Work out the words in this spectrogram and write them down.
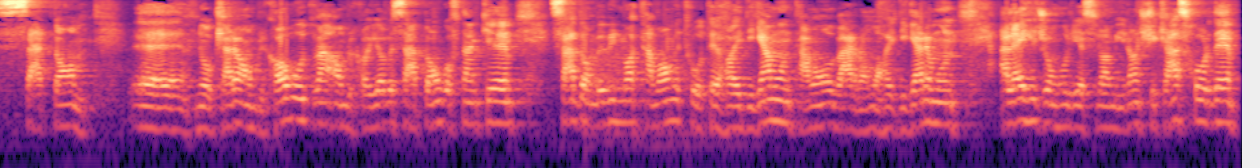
صدام نوکر آمریکا بود و آمریکایی ها به صدام گفتن که صدام ببین ما تمام توته های دیگرمون تمام برنامه های دیگرمون علیه جمهوری اسلامی ایران شکست خورده.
